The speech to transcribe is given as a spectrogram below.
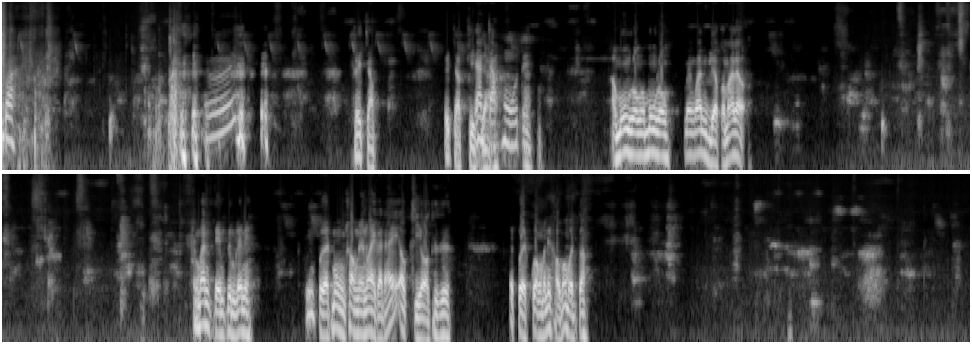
ว่ะเอ้ยเคยจับเคยจับฉีดยันยาจับหูติเอามุ้งลงเอามุ้งลง แมงวันเหลียบกลับมาแล้วแมงวันเต็มตึมเลยนี่ยิ่งเปิดมุ้งช่องน้อยๆก็ได้ เอาขี่ออกคือๆไปเปิดกวางมันนี่เขามาหมดตัว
